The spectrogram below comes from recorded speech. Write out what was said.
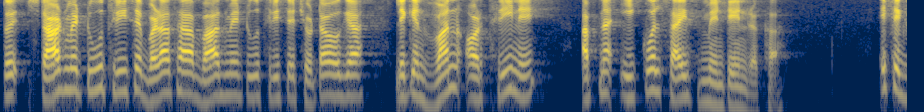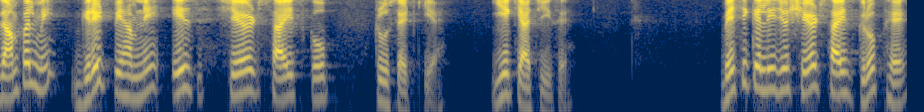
تو اسٹارٹ میں ٹو تھری سے بڑا تھا، بعد میں ٹو تھری سے چھوٹا ہو گیا، لیکن ون اور تھری نے اپنا ایکول سائز مینٹین رکھا۔ اس ایگزامپل میں گریڈ پہ ہم نے از شیئرڈ سائز کو ٹرو سیٹ کیا ہے۔ یہ کیا چیز ہے؟ بیسیکلی جو شیئرڈ سائز گروپ ہے،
